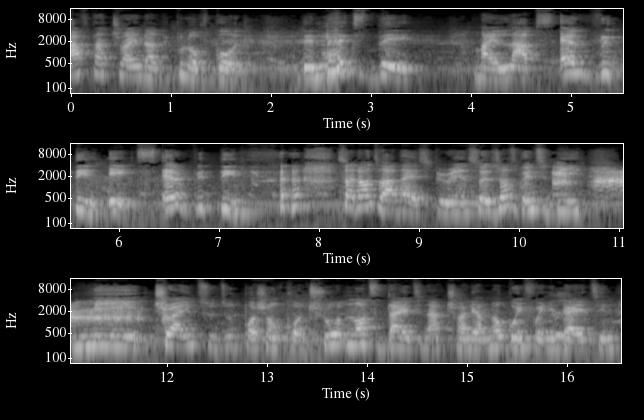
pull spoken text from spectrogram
After trying that people of God the next day my laps everything aches everything. So i don't want to have that experience. So it's just going to be me trying to do portion control not dieting actually. I'm not going for any dieting.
